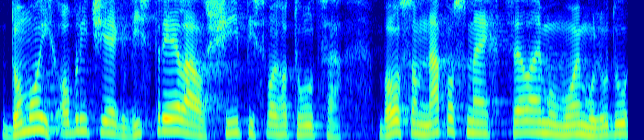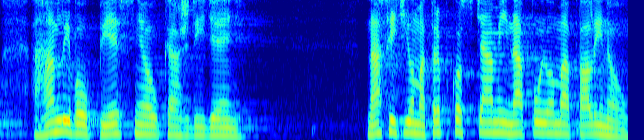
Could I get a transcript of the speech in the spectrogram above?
Do mojich obličiek vystrielal šípy svojho tulca. Bol som na posmech celému môjmu ľudu hanlivou piesňou každý deň. Nasytil ma trpkosťami, napojil ma palinou.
